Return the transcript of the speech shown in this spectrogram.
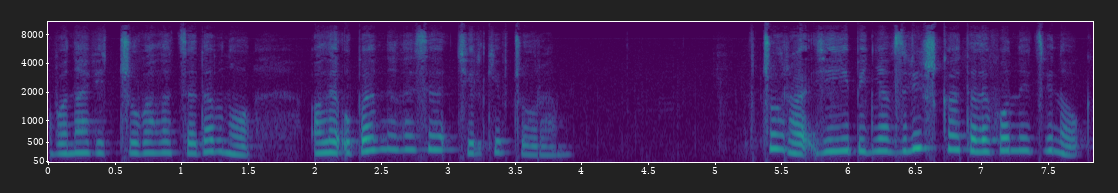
Вона відчувала це давно, але упевнилася тільки вчора. Вчора її підняв з ліжка телефонний дзвінок.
